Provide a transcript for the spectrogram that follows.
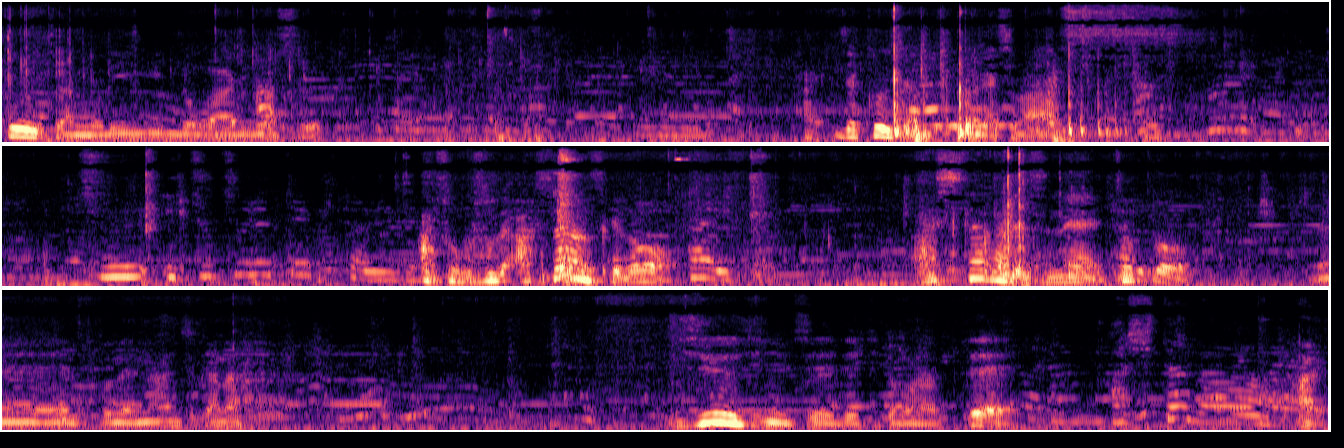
クーちゃんのリードがありますはいじゃあクーちゃんお願いしますついつ連れてきたらいいですか。あそうそれで明日なんですけどはい。明日がですねちょっとえー、っとね何時かな10時に連れてきてもらって。明日がはい。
